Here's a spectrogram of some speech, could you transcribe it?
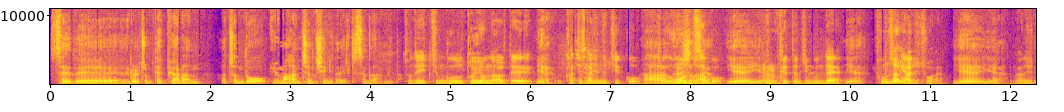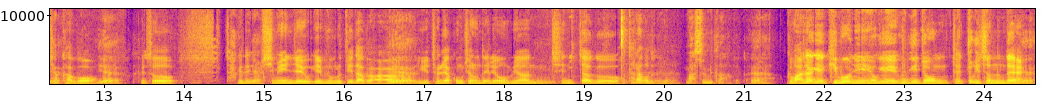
세대를 좀 대표하는 어, 전도 유망한 정치인이다 이렇게 생각합니다. 저도 이 친구 도의원 나갈 때 예. 같이 사진도 찍고 아, 응원도 그러셨어요? 하고 예, 예, 그랬던 친구인데 예, 품성이 아주 좋아요. 예, 예, 아주 예. 착하고 예, 그래서 자기도 열심히 이제 예비후보로 뛰다가 예. 이게 전략 공천으로 내려오면 음. 진짜 그 허탈하거든요. 맞습니다. 예, 그 만약에 김원희 여기 우기종 쭉 있었는데 예,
